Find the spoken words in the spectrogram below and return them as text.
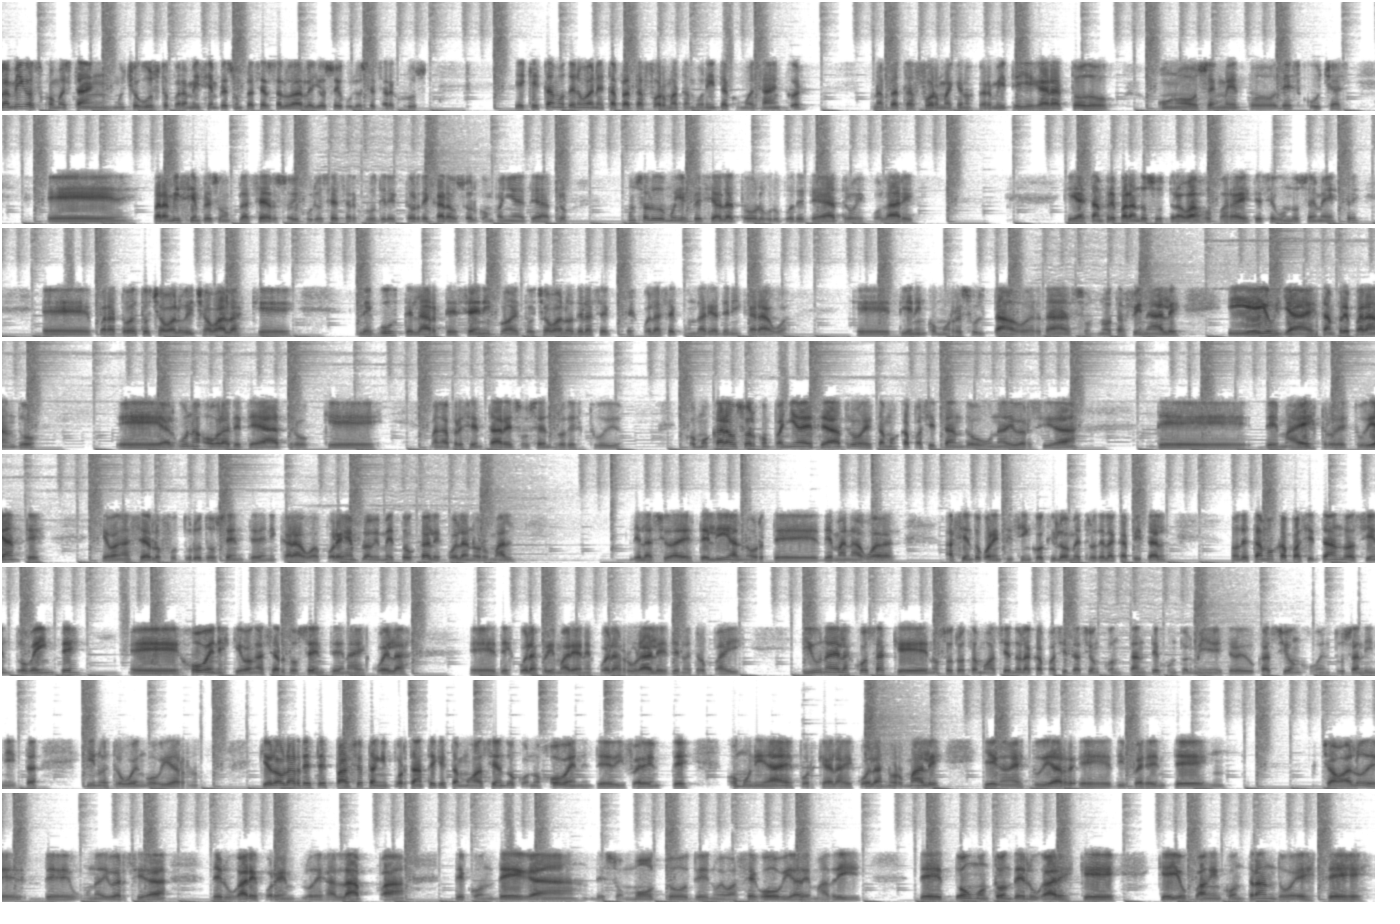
Hola amigos, ¿cómo están? Mucho gusto. Para mí siempre es un placer saludarle. Yo soy Julio César Cruz. Y aquí estamos de nuevo en esta plataforma tan bonita como es Anchor. Una plataforma que nos permite llegar a todo un nuevo segmento de escuchas. Eh, para mí siempre es un placer. Soy Julio César Cruz, director de Cara o Sol, compañía de teatro. Un saludo muy especial a todos los grupos de teatro escolares que ya están preparando sus trabajos para este segundo semestre eh, para todos estos chavalos y chavalas que les guste el arte escénico, a estos chavalos de las escuelas secundarias de Nicaragua, que tienen como resultado, ¿verdad?, sus notas finales y ellos ya están preparando eh, algunas obras de teatro que van a presentar en su centro de estudio. Como Cara o Sol, compañía de teatro, estamos capacitando una diversidad de maestros, de estudiantes, que van a ser los futuros docentes de Nicaragua. Por ejemplo, a mí me toca la escuela normal de la ciudad de Estelí, al norte de Managua, a 145 kilómetros de la capital, donde estamos capacitando a 120 eh, jóvenes que van a ser docentes en las escuelas, eh, de escuelas primarias, en escuelas rurales de nuestro país. Y una de las cosas que nosotros estamos haciendo es la capacitación constante junto al Ministerio de Educación, Juventud Sandinista y nuestro buen gobierno quiero hablar de este espacio tan importante que estamos haciendo con los jóvenes de diferentes comunidades, porque a las escuelas normales llegan a estudiar eh, diferentes chavalos de, una diversidad de lugares, por ejemplo, de Jalapa, de Condega, de Somoto, de Nueva Segovia, de Madrid, de todo un montón de lugares que, que ellos van encontrando este,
